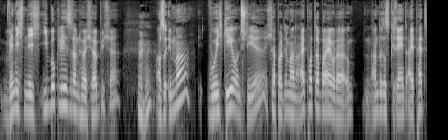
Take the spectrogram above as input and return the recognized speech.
Wenn ich nicht E-Book lese, dann höre ich Hörbücher. Mhm. Also immer, wo ich gehe und stehe. Ich habe halt immer ein iPod dabei oder irgendein anderes Gerät, iPad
